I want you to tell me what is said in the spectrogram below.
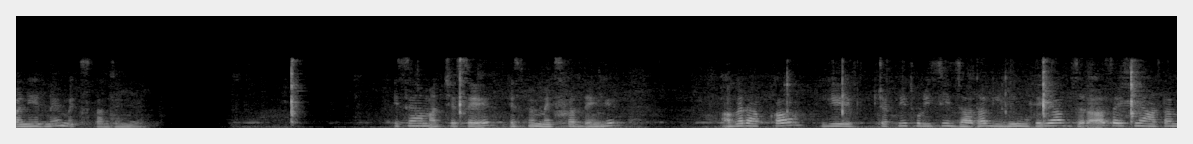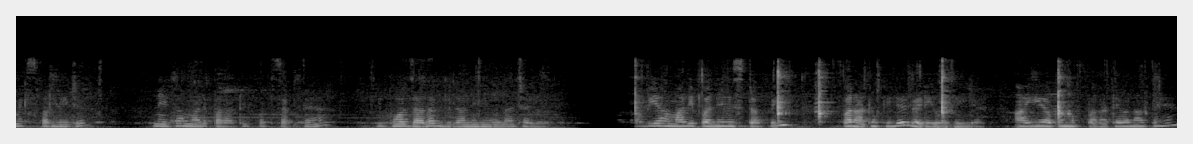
पनीर में मिक्स कर देंगे। इसे हम अच्छे से इसमें मिक्स कर देंगे। अगर आपका ये चटनी थोड़ी सी ज़्यादा गीली हो गई, आप ज़रा सा इसमें आटा मिक्स कर लीजिए। नहीं तो हमारे पराठे फट सकते हैं। ये बहुत ज़्यादा गीला नहीं होना चाहिए। अब ये हमारी पनीर स्टफिंग पराठों के लिए रेडी हो गई है। आइए, अब हम पराठे बनाते हैं।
